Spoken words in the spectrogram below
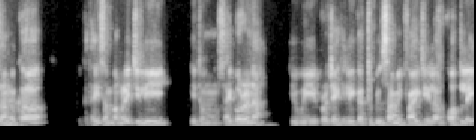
zanga ka kathai sam bangrai jili itum ki we project li contribute triple samic 5g lang hot le.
